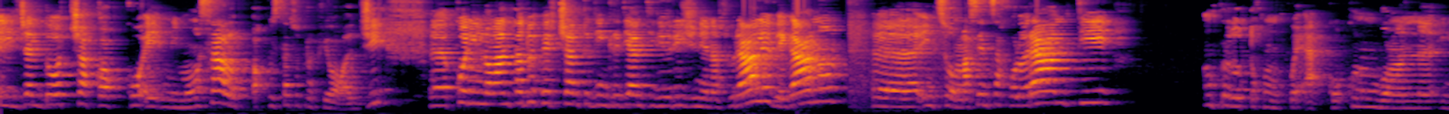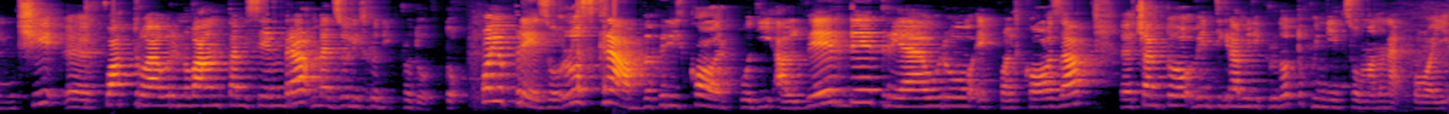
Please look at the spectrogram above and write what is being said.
il gel doccia cocco e mimosa, l'ho acquistato proprio oggi, eh, con il 92% di ingredienti di origine naturale, vegano, eh, insomma senza coloranti, un prodotto comunque ecco con un buon inci eh, 4,90 euro mi sembra mezzo litro di prodotto. Poi ho preso lo scrub per il corpo di Alverde 3 euro e qualcosa eh, 120 grammi di prodotto quindi insomma non è poi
